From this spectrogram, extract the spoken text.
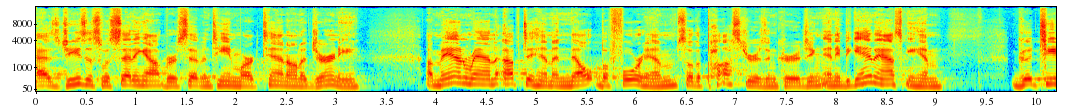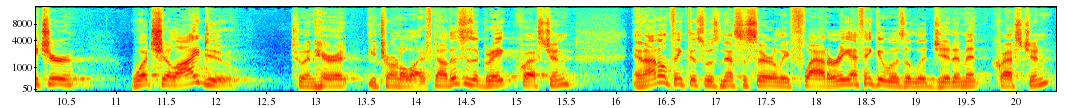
As Jesus was setting out, verse 17, Mark 10, on a journey, a man ran up to him and knelt before him. So the posture is encouraging. And he began asking him, Good teacher, what shall I do to inherit eternal life? Now, this is a great question. And I don't think this was necessarily flattery. I think it was a legitimate question.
